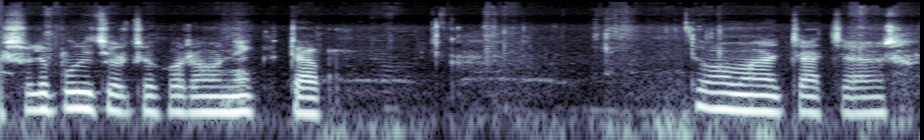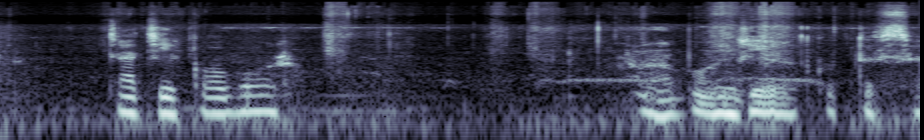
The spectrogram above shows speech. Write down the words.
আসলে পরিচর্যা করা অনেক টাফ। তো আমার চাচার, চাচির কবর, আমার বোন জিয়ারত করতেছে।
